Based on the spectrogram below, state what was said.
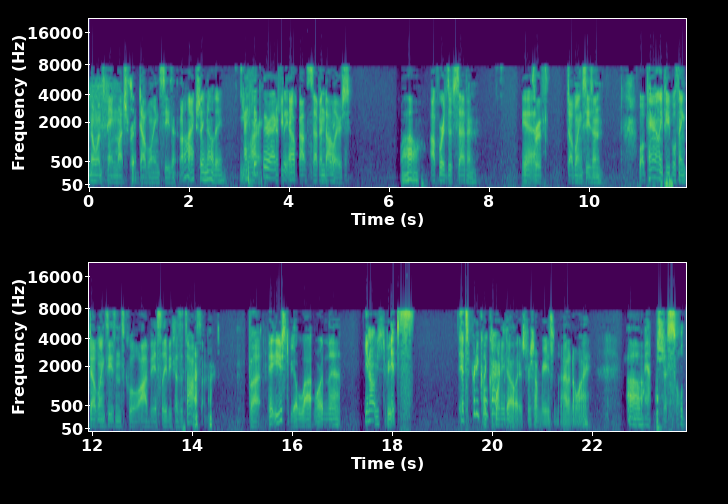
no one's paying much for a doubling season. Well, actually, no, they. You I are. think they're You're gonna be actually up- about seven dollars, Wow. upwards of seven yeah. for a f- doubling season. Well, apparently people think doubling season's cool, obviously, because it's awesome. but It used to be a lot more than that. you know, It used to be it's it's a pretty cool like card. twenty dollars for some reason. I don't know why. Um, Man, I should have sold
